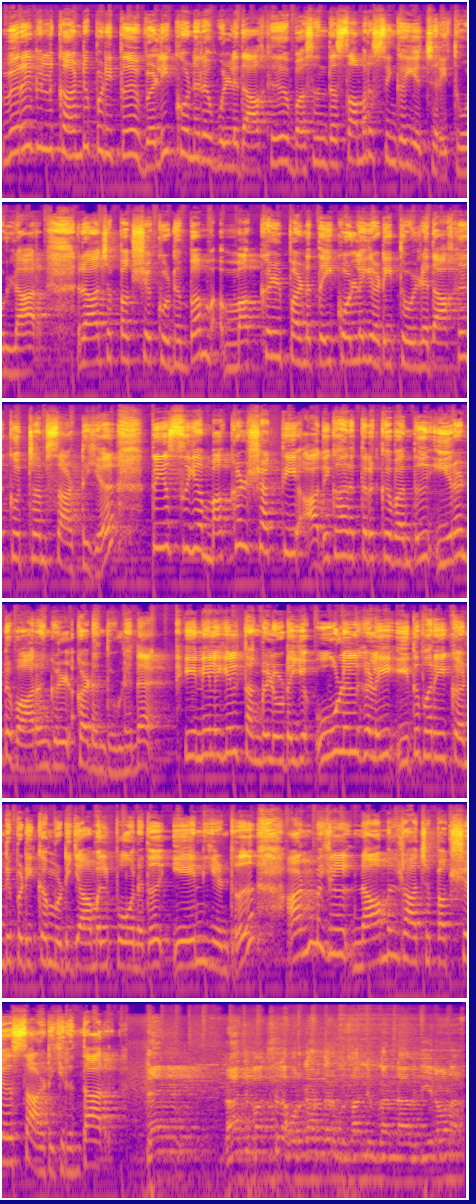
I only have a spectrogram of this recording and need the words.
விரைவில் கண்டுபிடித்து வெளிக்கொணர உள்ளதாக வசந்த சமரசிங்க எச்சரித்துள்ளார். ராஜபக்ஷ குடும்பம் மக்கள் பணத்தை கொள்ளையடித்துள்ளதாக குற்றம் சாட்டிய தேசிய மக்கள் சக்தி அதிகாரத்திற்கு வந்து இரண்டு வாரங்கள் கடந்துள்ளன. இந்நிலையில் தங்களுடைய ஊழல்களை இதுவரை கண்டுபிடிக்க முடியாமல் போனது ஏன் என்று அண்மையில் நாமல் ராஜபக்ஷ சாடியிருந்தார். දැන් රාජපක්ෂලා හොරකම් කරපු සල්ලි උගන්නාවේ තියෙනවනම්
